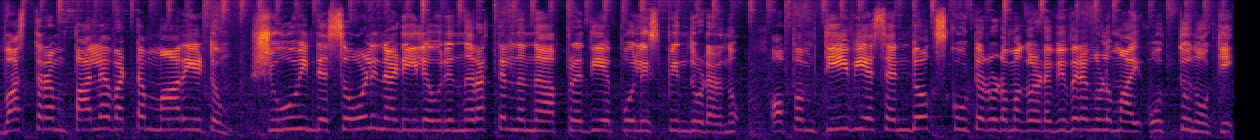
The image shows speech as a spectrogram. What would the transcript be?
വസ്ത്രം പലവട്ടം മാറിയിട്ടും ഷൂവിന്റെ സോളിനടിയിലെ ഒരു നിറത്തിൽ നിന്ന് പ്രതിയെ പോലീസ് പിന്തുടർന്നു. ഒപ്പം T V S Ntorq scooter ഉടമകളുടെ വിവരങ്ങളുമായി ഒത്തുനോക്കി.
